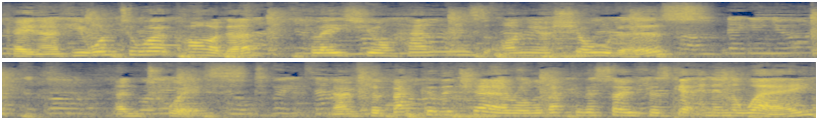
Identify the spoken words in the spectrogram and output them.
Okay, now if you want to work harder, place your hands on your shoulders and twist. Now if the back of the chair or the back of the sofa is getting in the way,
